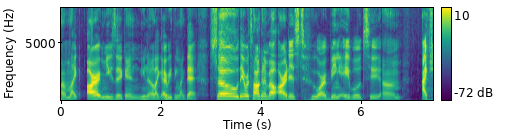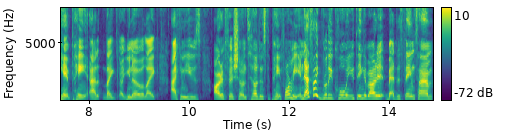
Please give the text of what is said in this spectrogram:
um like art music and you know like everything like that. So they were talking about artists who are being able to um i can't paint at like you know like i can use artificial intelligence to paint for me. And that's like really cool when you think about it but at the same time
